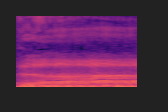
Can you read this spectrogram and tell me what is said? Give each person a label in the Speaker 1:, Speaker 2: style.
Speaker 1: thy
